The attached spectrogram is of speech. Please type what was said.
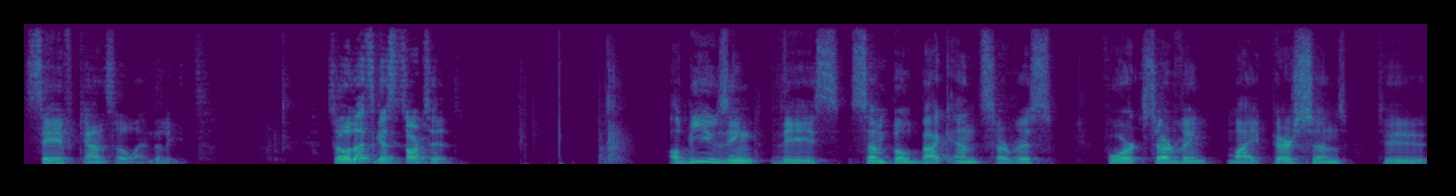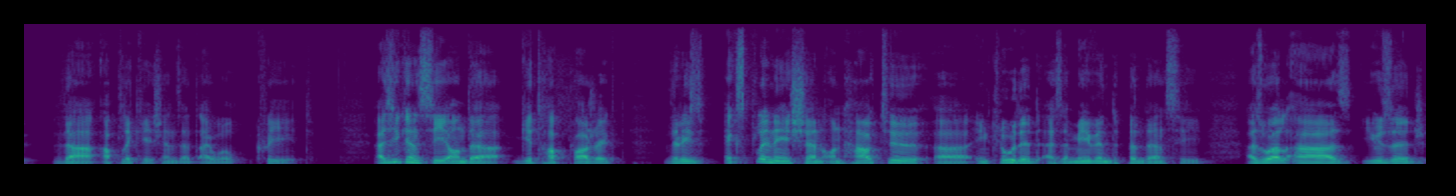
save, cancel, and delete. So let's get started. I'll be using this simple backend service for serving my persons to the applications that I will create. As you can see on the GitHub project, there is explanation on how to uh, include it as a Maven dependency, as well as usage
